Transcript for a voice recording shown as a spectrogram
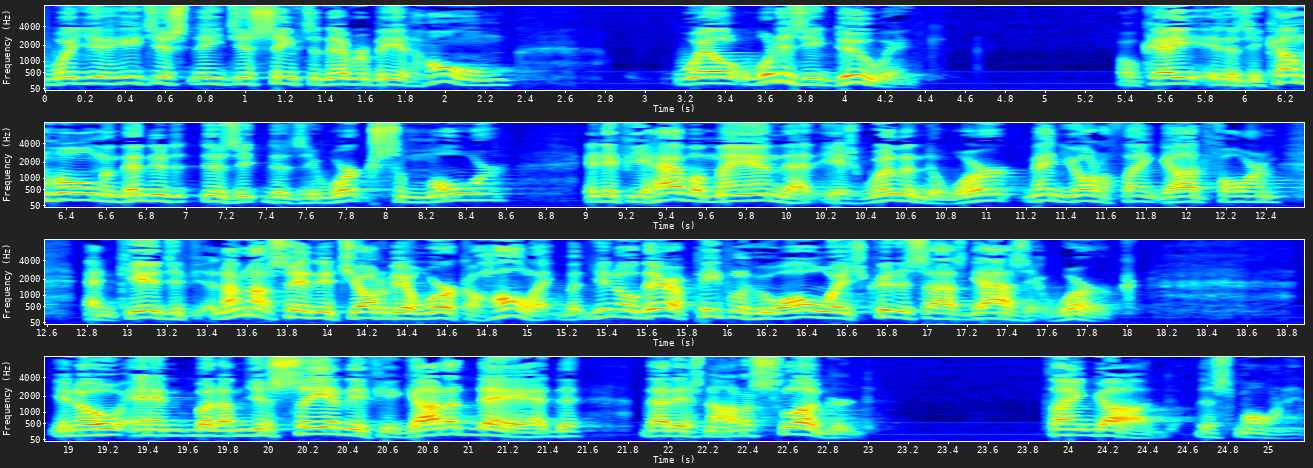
well, he just, he just seems to never be at home, well, what is he doing? Okay, does he come home and then does he, does he work some more? And if you have a man that is willing to work, man, you ought to thank God for him. And kids, if, and I'm not saying that you ought to be a workaholic, but you know, there are people who always criticize guys at work. You know, and, but I'm just saying if you got a dad that is not a sluggard, thank God this morning.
